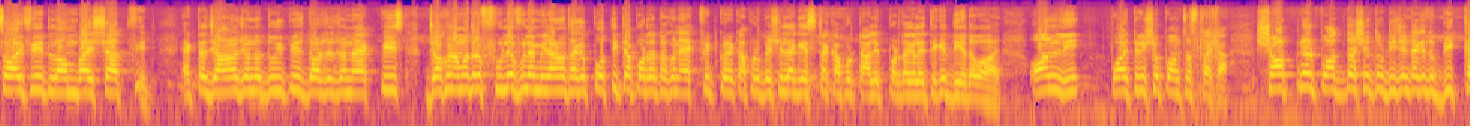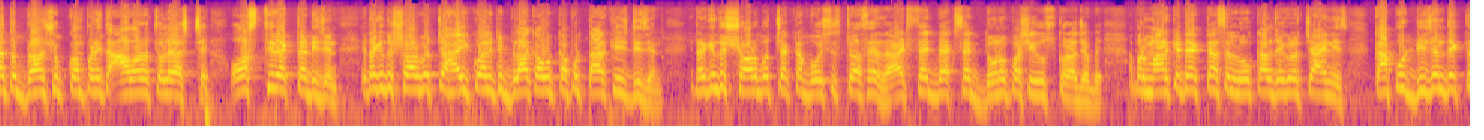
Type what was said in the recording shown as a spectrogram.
ছয় ফিট, লম্বায় সাত ফিট। একটা জানার জন্য দুই পিস দরজার জন্য এক পিস যখন আমাদের ফুলে ফুলে মিলানো থাকে প্রতিটা পর্দা, তখন এক ফিট করে কাপড় বেশি লাগে এক্সট্রা কাপড় আলিপ পর্দা গেলে থেকে দিয়ে দেওয়া হয়। অনলি পঁয়ত্রিশশো পঞ্চাশ টাকা। স্বপ্নের পদ্মা সেতু ডিজাইনটা কিন্তু বিখ্যাত ব্রাউনশুপ কোম্পানিতে আবারও চলে আসছে। অস্থির একটা ডিজাইন। এটা কিন্তু সর্বোচ্চ হাই কোয়ালিটি ব্ল্যাক আউট কাপড় তার্কিস ডিজাইন এটার কিন্তু সর্বোচ্চ একটা বৈশিষ্ট্য আছে রাইট সাইড ব্যাক সাইড দোনো পাশে ইউজ করা যাবে। আবার মার্কেটে একটা আছে লোকাল যেগুলো চাইনিজ কাপড় ডিজাইন দেখতে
